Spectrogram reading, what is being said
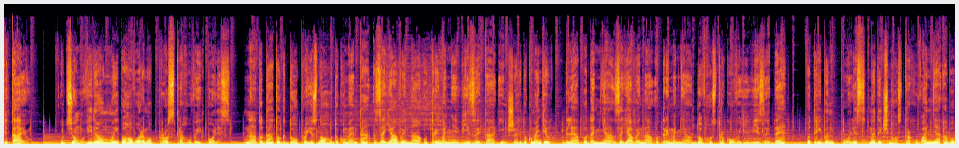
Вітаю! У цьому відео ми поговоримо про страховий поліс. На додаток до проїзного документа, заяви на отримання візи та інших документів для подання заяви на отримання довгострокової візи Д потрібен поліс медичного страхування або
